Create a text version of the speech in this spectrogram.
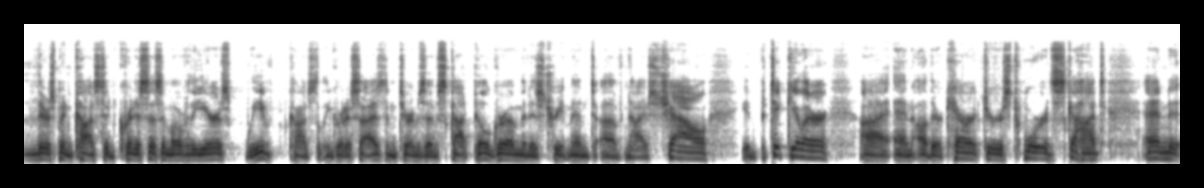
there's been constant criticism over the years. We've constantly criticized in terms of Scott Pilgrim and his treatment of Knives Chau in particular, uh, and other characters towards Scott. And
